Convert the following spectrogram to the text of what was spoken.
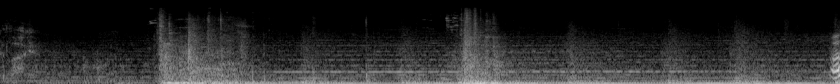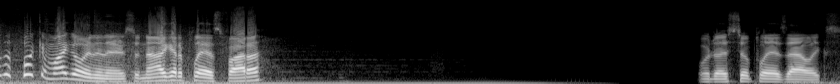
Good luck. How the fuck am I going in there? So now I gotta play as Farah? Do I still play as Alex?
